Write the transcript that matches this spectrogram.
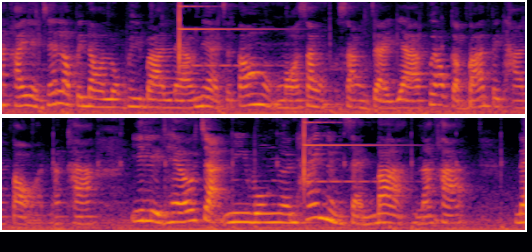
นะคะ อย่างเช่นเราไปนอนโรงพยาบาลแล้วเนี่ยจะต้องหมอสั่งสั่งจ่ายยาเพื่อเอากลับบ้านไปทานต่อนะคะ Elite Health จะมีวงเงินให้ 1 0 0 0 0แบาทนะคะใน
